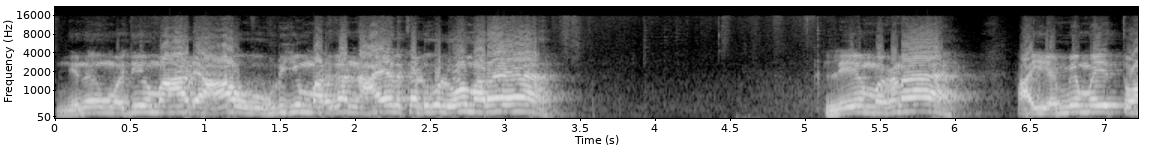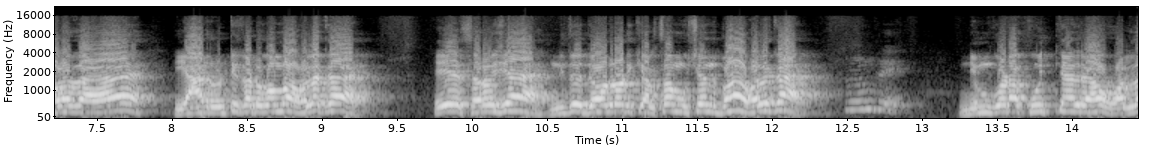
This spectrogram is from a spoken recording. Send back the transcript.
ನಿನಗ್ ಮದುವೆ ಮಾಡಿ ಆ ಹುಡುಗಿ ಮರ್ಗ ನಾಯಲ್ಲಿ ಕಟ್ಕೊಲ್ ಓ ಮರ. ಲೇ ಮಗನ ಆ ಎಮ್ಮೆ ಮೈ ತೊಳೆದ ಯಾರು ರೊಟ್ಟಿ ಕಟ್ಕೊಂಬ ಹೊಲಕ ಏ ಸರೋಜ ನಿಂದು ದೊಡ್ಡ ದೊಡ್ಡ ಕೆಲಸ ಮುಗಿಸ್ಕೊಂಡ್ ಬಾ ಹೊಲಕ ನಿಮ್ ಕೂಡ ಕೂತ್ನಂದ್ರ ಹೊಲ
